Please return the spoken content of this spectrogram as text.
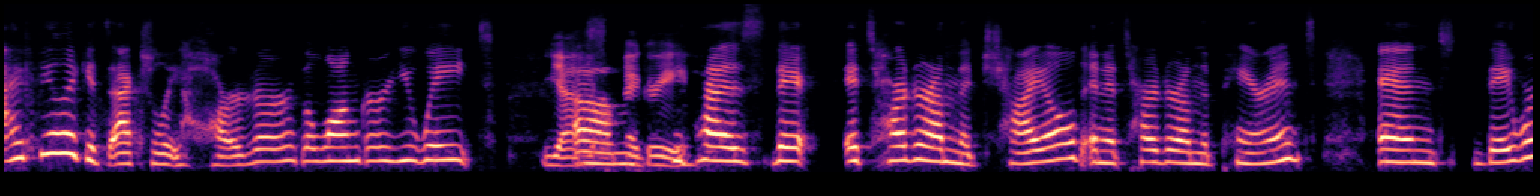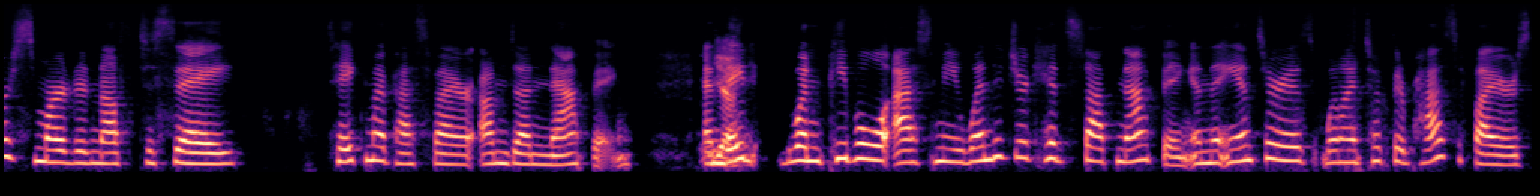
i feel like it's actually harder the longer you wait yes um, i agree. because there it's harder on the child and it's harder on the parent. And they were smart enough to say take my pacifier i'm done napping. And yeah. they when people will ask me when did your kids stop napping? And the answer is when i took their pacifiers.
